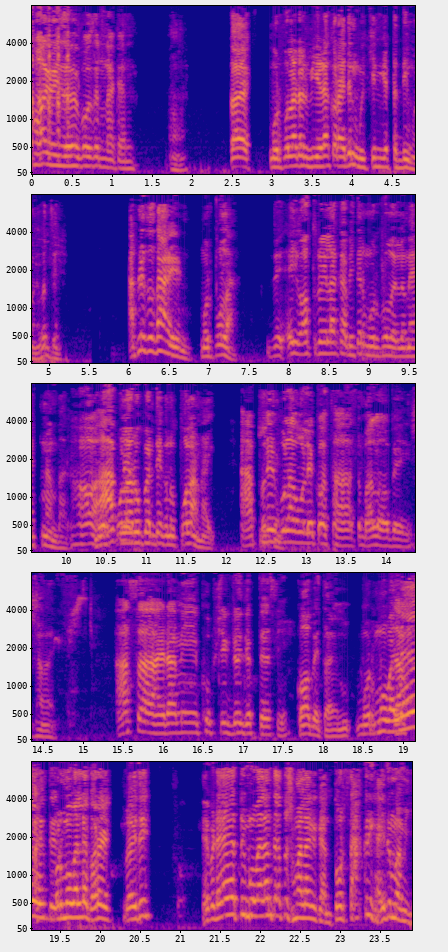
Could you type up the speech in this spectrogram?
ক্ষয় হয়ে যাবে বোঝেন না কেন। তাই মোর পোলাটার বিয়েটা করাই দিন মুই কিন একটা দিই মনে বুঝছেন? আপনি তো জানেন মোর পোলা যে এই অত্র এলাকা ভিতর মোর পোলা হইলাম এক নাম্বার। হ্যাঁ, পোলার উপর দিয়ে কোনো পোলা নাই। আপনার বলা বলে কথা তো ভালো হবে। হ্যাঁ। আচ্ছা এটা আমি খুব শীঘ্রই দেখতে আসি। কবে তাই? মোর মোবাইলে মোর মোবাইলটা ঘরে লই দি। এবারে তুই মোবাইল আনতে এত সময় লাগে কেন? তোর চাকরি খাই দেবো আমি।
